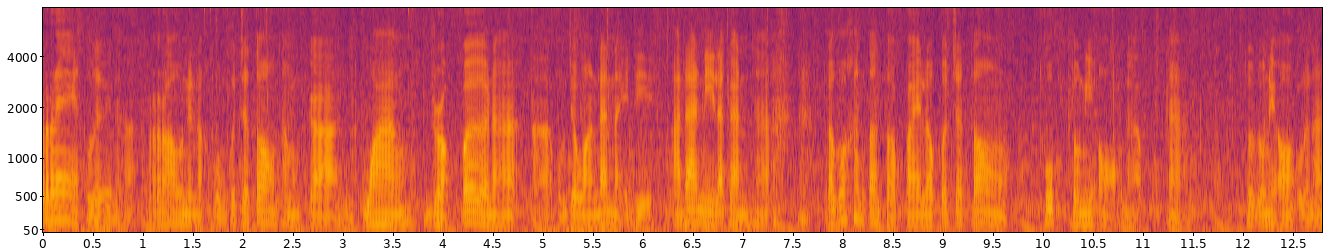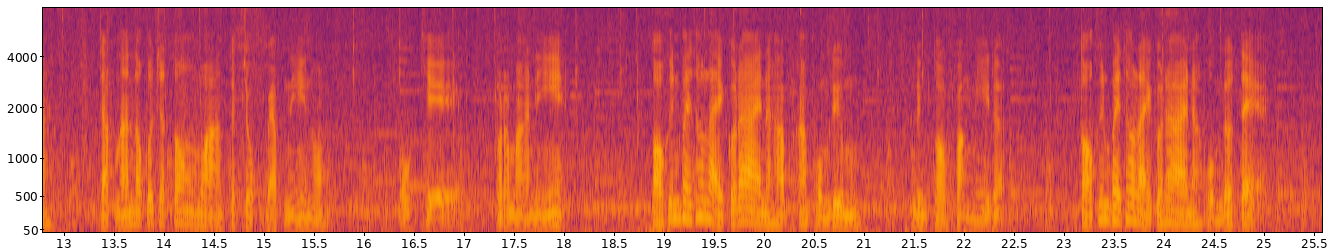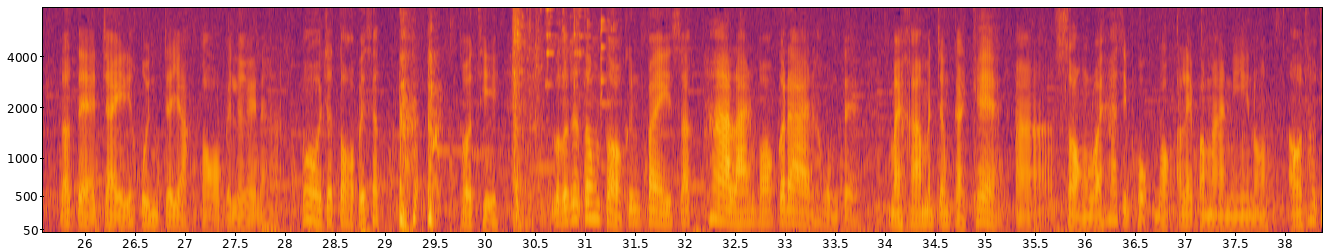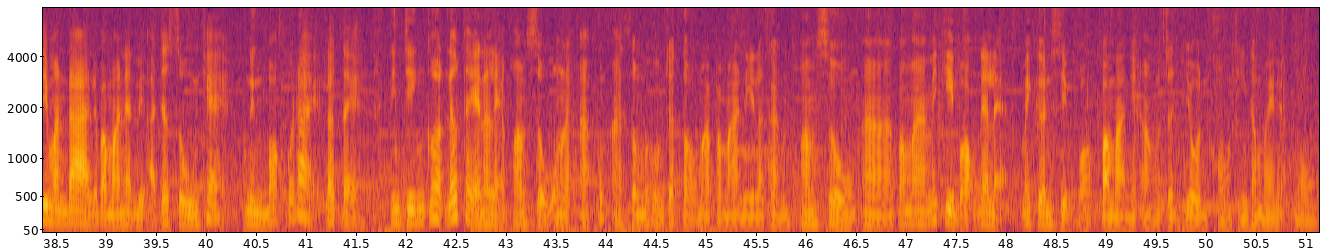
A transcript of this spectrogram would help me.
แรกเลยนะฮะ เราเนี่ยนะครับผมก็จะต้องทำการวาง dropper นะฮะ อ่า ผมจะวางด้านไหนดี อ่าด้านนี้แล้วกันนะฮะ แล้วก็ขั้นตอนต่อไปเราก็จะต้องทุบตรงนี้ออกนะครับ อ่าทุบตรงนี้ออกแล้วนะ จากนั้นเราก็จะต้องวางกระจกแบบนี้เนาะ โอเค ประมาณนี้ ต่อขึ้นไปเท่าไหร่ก็ได้นะครับ อะผมลืมลืมต่อฝั่งนี้ด้วย ต่อขึ้นไปเท่าไหร่ก็ได้นะครับผมแล้วแต่ แล้วแต่ใจที่คุณจะอยากต่อไปเลยนะฮะก็จะต่อไปสัก โทษทีเราก็จะต้องต่อขึ้นไปสัก 5 ล้านบล็อกก็ได้นะครับผมแต่ไมค้ามันจำกัดแค่อ่า256 บล็อกอะไรประมาณนี้เนาะเอาเท่าที่มันได้อะไรประมาณนี้หรืออาจจะสูงแค่ 1 บล็อกก็ได้ แล้วแต่จริง ๆ ก็แล้วแต่นั่นแหละความสูงแหละอะผมอาจสมมติผมจะต่อมาประมาณนี้แล้วกันความสูงอ่าประมาณไม่กี่บล็อกเนี่ยแหละไม่เกิน 10 บล็อกประมาณนี้เอาจะโยนของทิ้งทำไมเนี่ยงง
